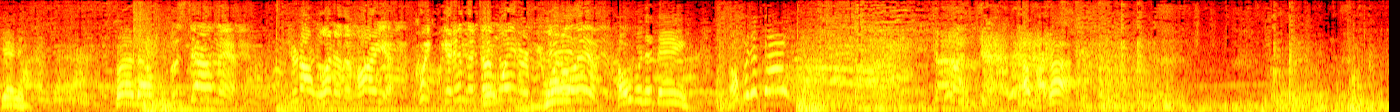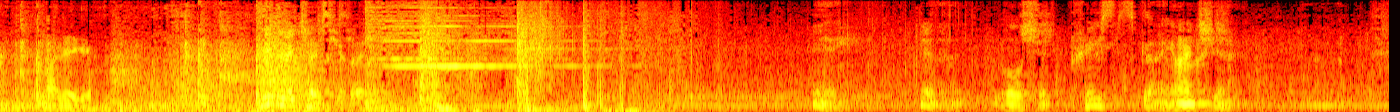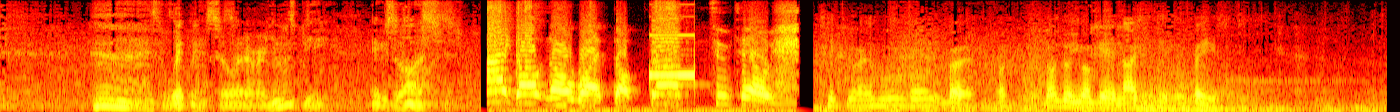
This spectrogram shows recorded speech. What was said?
Get in. Though. Who's down there? You're not one of them, are you? Quick, get in the dumbwaiter if you want to live. Open the thing. Open the thing. God damn it. Oh my god. Come on, there you to replace you, buddy. Hey, you're that bullshit priest guy, aren't you? As witness or whatever, you must be exhausted. I don't know what the fuck to tell you. Kick your ass move, bro. Bro, don't- don't it. You're gonna get a nice hit in the face.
